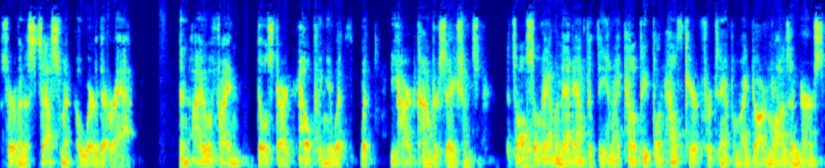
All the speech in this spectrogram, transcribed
sort of an assessment of where they're at. And I will find those start helping you with with the hard conversations. It's also having that empathy. And I tell people in healthcare, for example, my daughter-in-law is a nurse.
